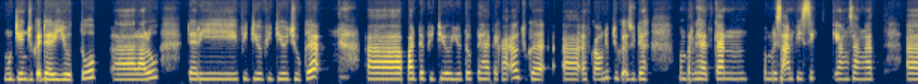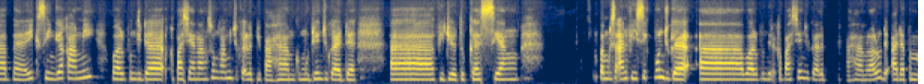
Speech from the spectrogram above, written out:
kemudian juga dari YouTube, uh, lalu dari video-video juga uh, pada video YouTube THTKL juga uh, FK Undip juga sudah memperlihatkan pemeriksaan fisik yang sangat uh, baik sehingga kami walaupun tidak ke pasien langsung kami juga lebih paham. Kemudian juga ada uh, video tugas yang pemeriksaan fisik pun juga uh, walaupun tidak ke pasien juga lebih paham. Lalu ada pem,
